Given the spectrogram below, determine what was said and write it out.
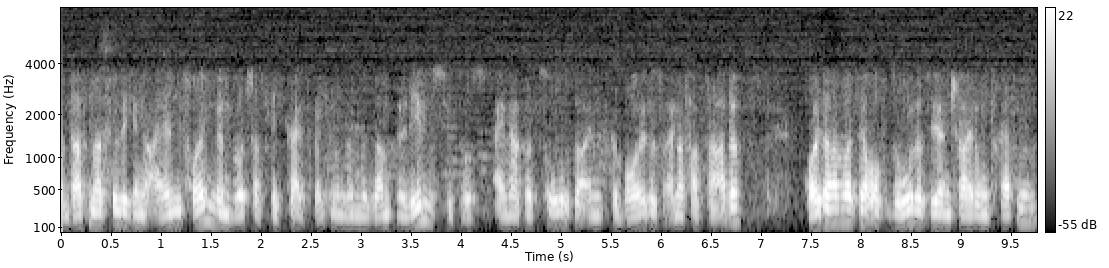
Und das natürlich in allen folgenden Wirtschaftlichkeitsrechnungen im gesamten Lebenszyklus einer Ressource, eines Gebäudes, einer Fassade. Heute haben wir es ja oft so, dass wir Entscheidungen treffen,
